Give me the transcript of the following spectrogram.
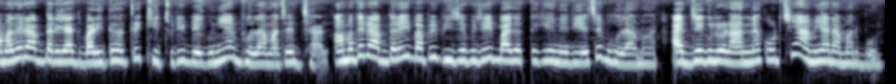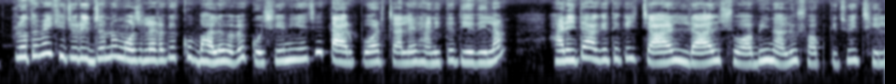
আমাদের আবদারে আজ বাড়িতে হচ্ছে খিচুড়ি, বেগুনি আর ভোলা মাছের ঝাল। আমাদের আবদারেই বাপি ভিজে ভিজেই বাজার থেকে এনে দিয়েছে ভোলা মাছ। আর যেগুলো রান্না করছি আমি আর আমার বোন। প্রথমেই খিচুড়ির জন্য মশলাটাকে খুব ভালোভাবে কষিয়ে নিয়েছি, তারপর চালের হাঁড়িতে দিয়ে দিলাম। হাঁড়িতে আগে থেকেই চাল, ডাল, সোয়াবিন, আলু সব কিছুই ছিল।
